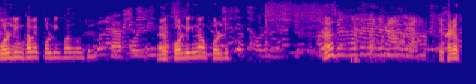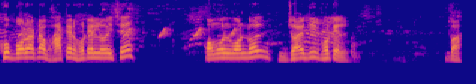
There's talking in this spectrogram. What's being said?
কোল্ড ড্রিঙ্ক খাবে কোল্ড ড্রিঙ্ক খাবে বলছিল? কোল্ড ড্রিঙ্ক নাও কোল্ড ড্রিঙ্ক। হ্যাঁ? এখানে খুব বড় একটা ভাতের হোটেল রয়েছে কমল মণ্ডল জয়দীপ হোটেল। বাহ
